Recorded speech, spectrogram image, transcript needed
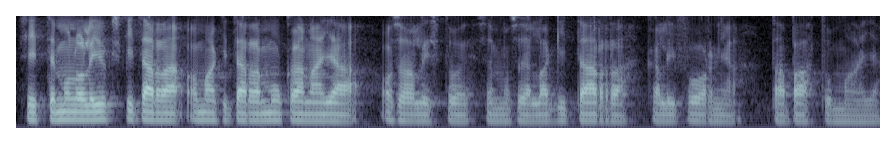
sitten mulla oli yksi kitara, oma kitara mukana ja osallistuin semmoisella Gitarra California tapahtumaan. Ja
